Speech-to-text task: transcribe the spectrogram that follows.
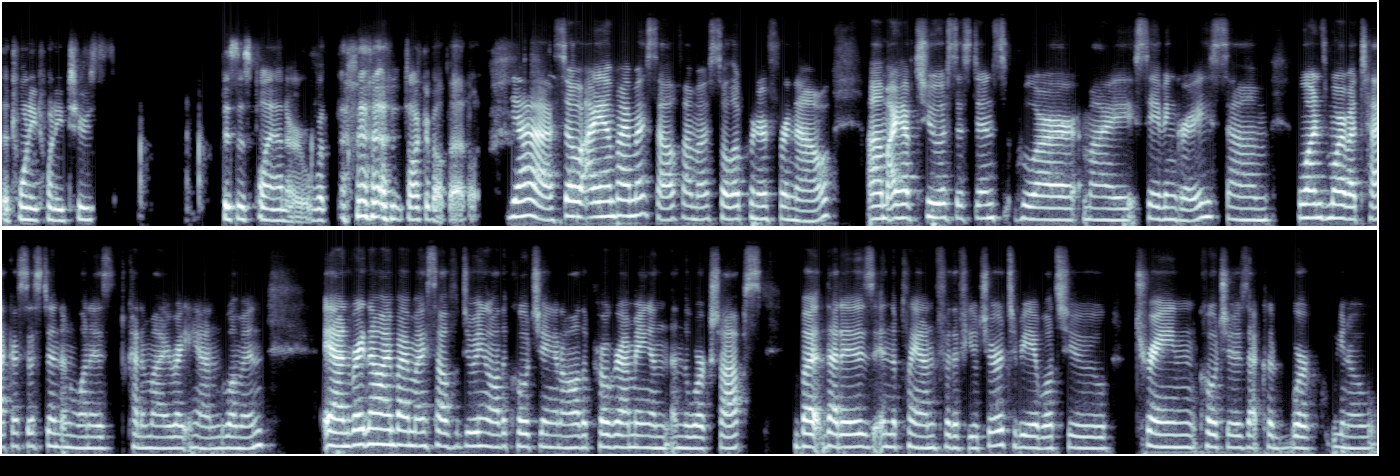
the 2022 business plan or what? Talk about that yeah so i am by myself. I'm a solopreneur for now. Um, i have two assistants who are my saving grace. Um, one's more of a tech assistant and one is kind of my right hand woman. And right now i'm by myself doing all the coaching and all the programming and, and the workshops but that is in the plan for the future to be able to train coaches that could work you know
